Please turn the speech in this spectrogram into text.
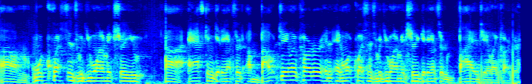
um, what questions would you want to make sure you uh, ask and get answered about Jalen Carter, and, and what questions would you want to make sure you get answered by Jalen Carter?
